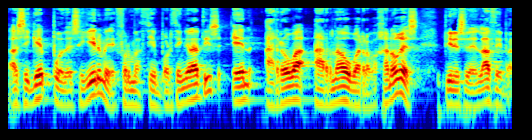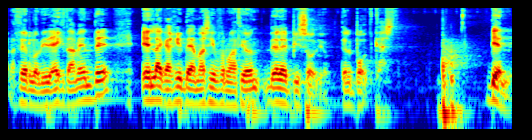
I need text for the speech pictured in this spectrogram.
Así que puedes seguirme de forma 100% gratis en arroba arnau barra bajanogues. Tienes el enlace para hacerlo directamente en la cajita de más información del episodio, del podcast. Bien,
